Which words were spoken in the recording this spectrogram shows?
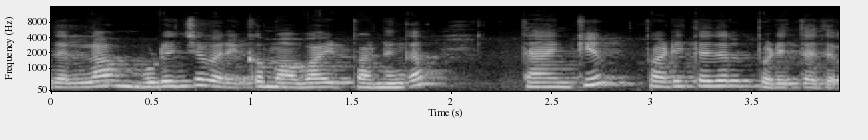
இதெல்லாம் முடிஞ்ச வரைக்கும் அவாய்ட் பண்ணுங்கள் தேங்க்யூ படித்ததில் பிடித்தது.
